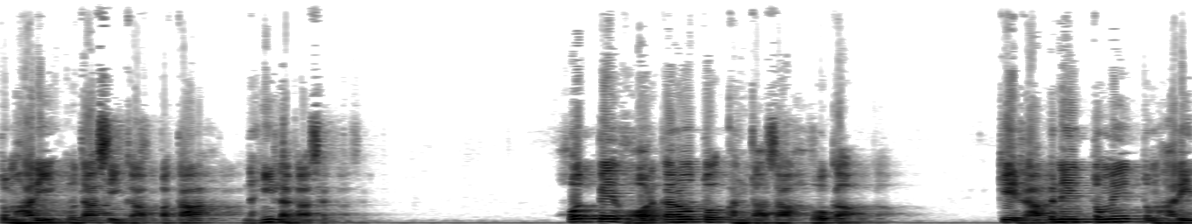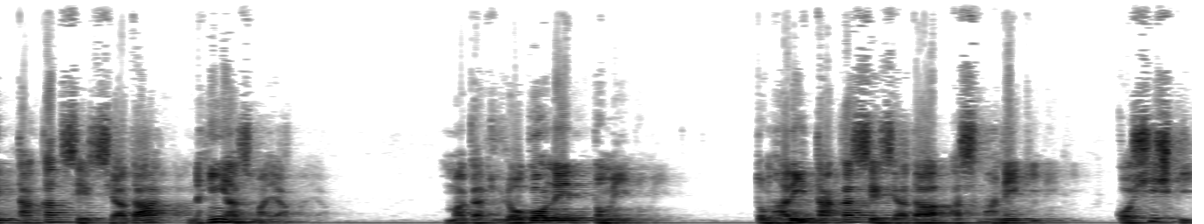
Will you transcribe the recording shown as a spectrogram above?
تمہاری اداسی کا پتہ نہیں لگا سکتی خود پہ غور کرو تو اندازہ ہوگا کہ رب نے تمہیں تمہاری طاقت سے زیادہ نہیں آزمایا۔ مگر لوگوں نے تمہیں تمہاری طاقت سے زیادہ آزمانے کی کوشش کی۔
